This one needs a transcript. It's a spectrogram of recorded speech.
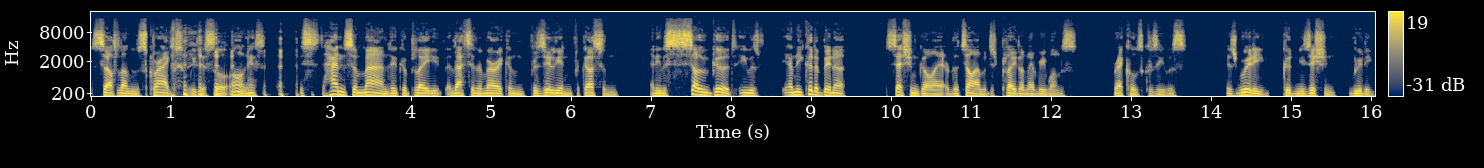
South London scrags. We just thought, oh yes, this handsome man who could play Latin American, Brazilian percussion, and he was so good. He was, I mean, he could have been a session guy at the time and just played on everyone's records because he was, was really good musician, really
